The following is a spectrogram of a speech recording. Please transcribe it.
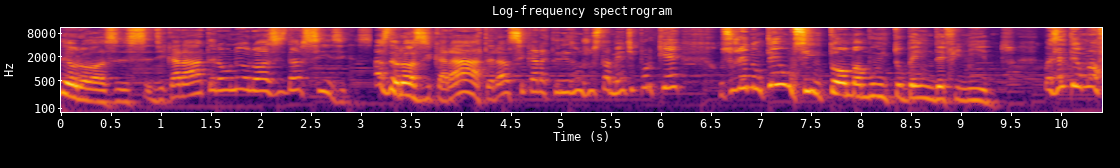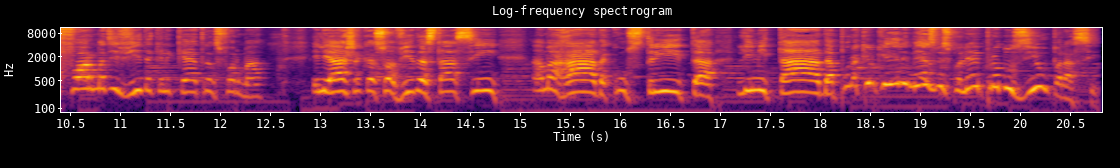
neuroses de caráter ou neuroses narcísicas. As neuroses de caráter elas se caracterizam justamente porque o sujeito não tem um sintoma muito bem definido, mas ele tem uma forma de vida que ele quer transformar. Ele acha que a sua vida está assim, amarrada, constrita, limitada por aquilo que ele mesmo escolheu e produziu para si.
